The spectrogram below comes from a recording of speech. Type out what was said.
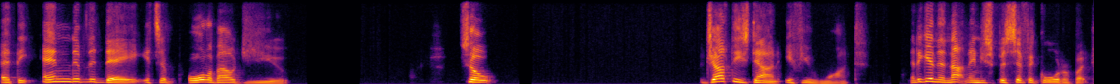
at the end of the day, it's a, all about you. So jot these down if you want. And again, they're not in any specific order, but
